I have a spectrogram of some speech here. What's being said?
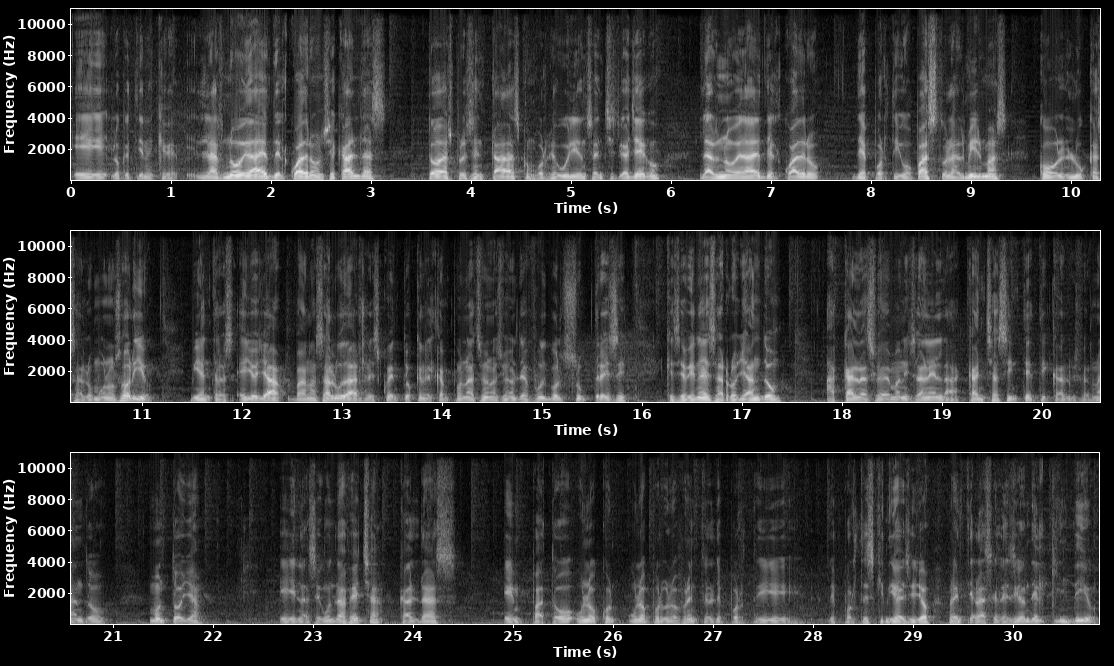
Eh, lo que tiene que ver. Las novedades del cuadro Once Caldas, todas presentadas con Jorge William Sánchez Gallego, las novedades del cuadro Deportivo Pasto, las mismas con Lucas Salomón Osorio. Mientras ellos ya van a saludar, les cuento que en el Campeonato Nacional de Fútbol Sub-13, que se viene desarrollando acá en la ciudad de Manizales, en la cancha sintética Luis Fernando Montoya, en la segunda fecha, Caldas empató uno, por uno frente al Deporte, Deportes Quindío, decir yo, frente a la selección del Quindío.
